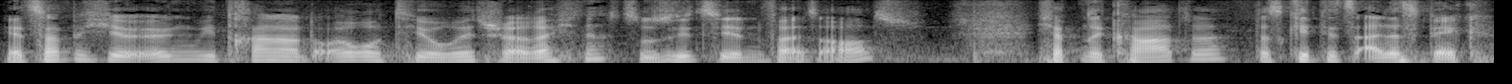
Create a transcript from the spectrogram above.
Jetzt habe ich hier irgendwie 300 Euro theoretisch errechnet, so sieht es jedenfalls aus. Ich habe eine Karte, das geht jetzt alles weg.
